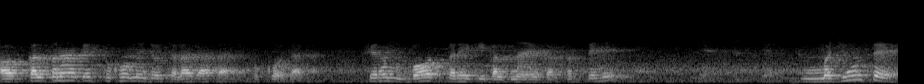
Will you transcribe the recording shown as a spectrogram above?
और कल्पना के सुखों में जो चला जाता है वो खो जाता है। फिर हम बहुत तरह की कल्पनाएँ कर सकते हैं। मजनू से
